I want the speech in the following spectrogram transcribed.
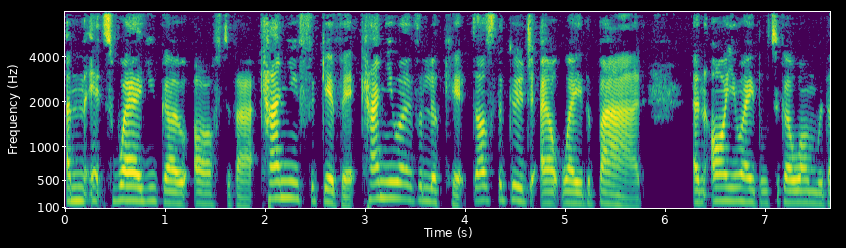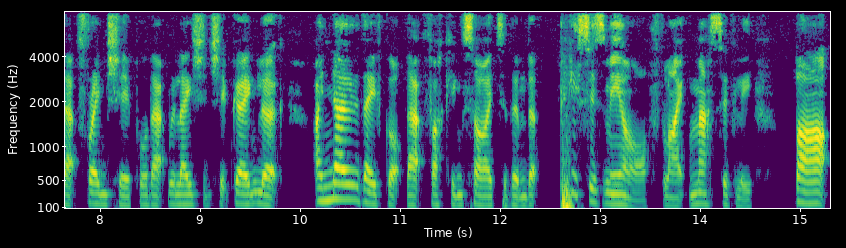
And it's where you go after that. Can you forgive it? Can you overlook it? Does the good outweigh the bad? And are you able to go on with that friendship or that relationship going, look, I know they've got that fucking side to them that pisses me off like massively, but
